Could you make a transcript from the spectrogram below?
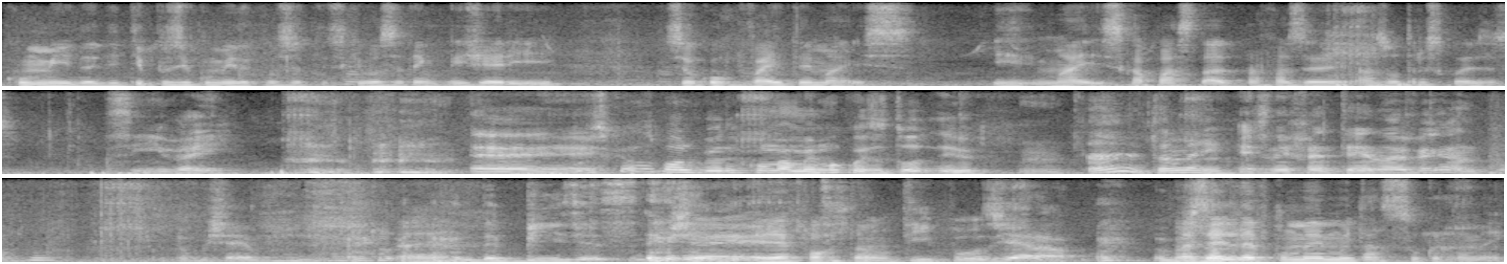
comida, de tipos de comida que você, que você tem que digerir, seu corpo vai ter mais, e mais capacidade para fazer as outras coisas. Sim, véi. Por É. isso que os bodybuilders comem a mesma coisa todo dia. Ah, também. Anthony Fantano é vegano, pô. O bicho é. É. The busiest. O bicho é. Ele é fortão. Tipo, geral. O Mas ele deve comer muito açúcar também.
